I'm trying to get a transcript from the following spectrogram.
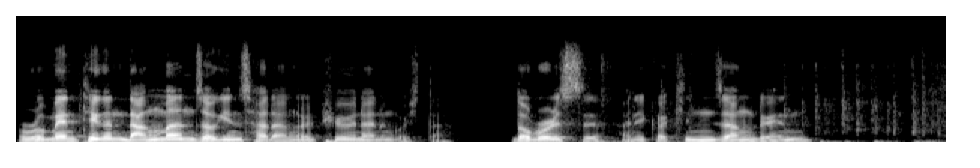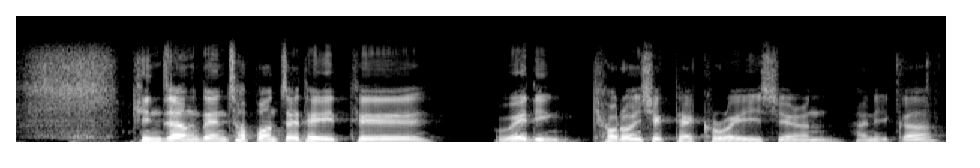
로맨틱은 낭만적인 사랑을 표현하는 것이다. 너버스 하니까 긴장된 긴장된 첫 번째 데이트 웨딩 결혼식 데코레이션 하니까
